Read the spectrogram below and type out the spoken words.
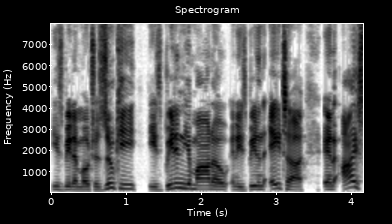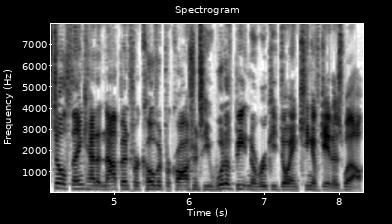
he's beaten Mochizuki, he's beaten Yamato, and he's beaten Eita. And I still think, had it not been for COVID precautions, he would have beaten Naruki Doi and King of Gate as well.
